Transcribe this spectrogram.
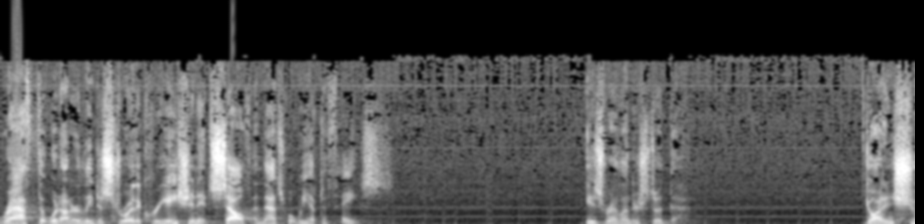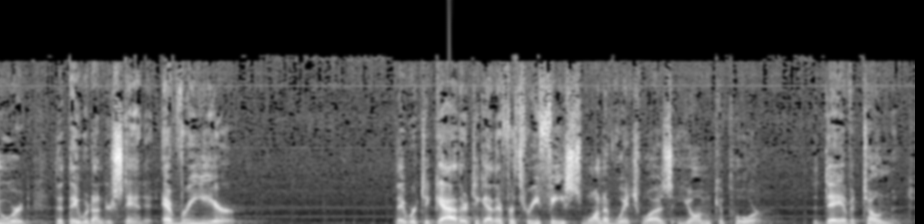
Wrath that would utterly destroy the creation itself, and that's what we have to face. Israel understood that. God ensured that they would understand it. Every year, they were to gather together for three feasts, one of which was Yom Kippur, the Day of Atonement.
